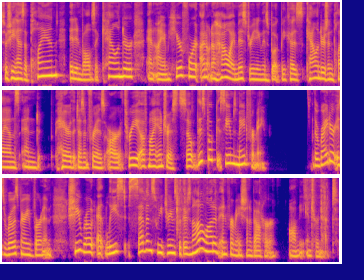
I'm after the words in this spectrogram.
So she has a plan, it involves a calendar, and I am here for it. I don't know how I missed reading this book because calendars and plans and hair that doesn't frizz are three of my interests. So this book seems made for me. The writer is Rosemary Vernon. She wrote at least seven sweet dreams, but there's not a lot of information about her on the internet.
